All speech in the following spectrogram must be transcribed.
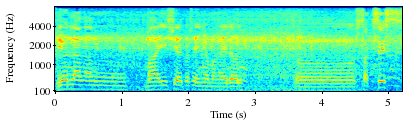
yun lang ang ma-share ko sa inyo mga idol. So success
